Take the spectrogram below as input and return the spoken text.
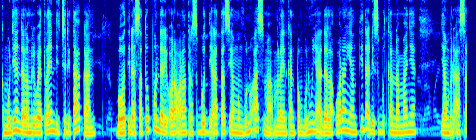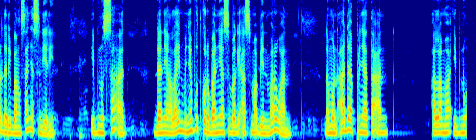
Kemudian dalam riwayat lain diceritakan bahwa tidak satupun dari orang-orang tersebut di atas yang membunuh Asma, melainkan pembunuhnya adalah orang yang tidak disebutkan namanya yang berasal dari bangsanya sendiri. Ibnu Sa'ad dan yang lain menyebut korbannya sebagai Asma bin Marwan. Namun ada pernyataan Alama Ibnu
